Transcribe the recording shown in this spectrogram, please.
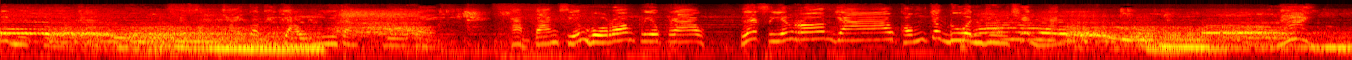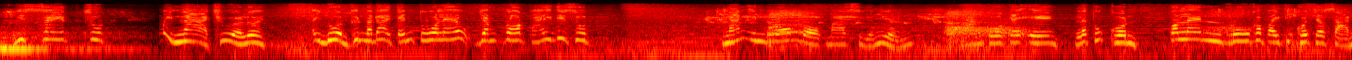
ด้วยมือคนละข้างและสองชายก็เขย่ามือกันดูแรงท่ามกลางเสียงโห่ร้องเกลียวกราว และเสียงร้องยาวของเจ้าดวนอยู่เช่นนั้นง่ายวิเศษสุด ไม่น่าเชื่อเลย ไอ้ด้วนขึ้นมาได้เต็มตัวแล้ว ยังปลอดภัยที่สุด นั้นอินร้องบอกมาเสียงหลงทางตัวแกเองและทุกคนก็เล่นรูเข้าไปที่โคจสาร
